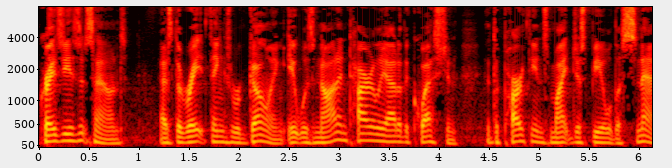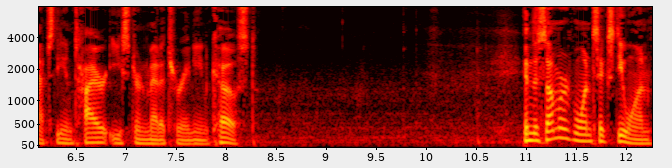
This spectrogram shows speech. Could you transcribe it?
Crazy as it sounds, as the rate things were going, it was not entirely out of the question that the Parthians might just be able to snatch the entire eastern Mediterranean coast. In the summer of 161,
